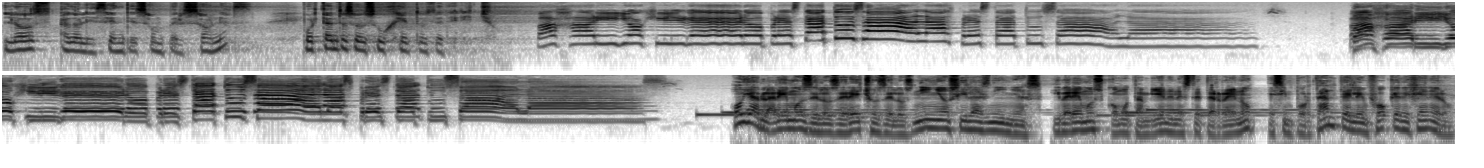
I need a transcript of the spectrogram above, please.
los adolescentes son personas, por tanto son sujetos de derecho. Pajarillo jilguero, presta tus alas, presta tus alas. Pajarillo jilguero, presta tus alas, presta tus alas. Hoy hablaremos de los derechos de los niños y las niñas y veremos cómo también en este terreno es importante el enfoque de género.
